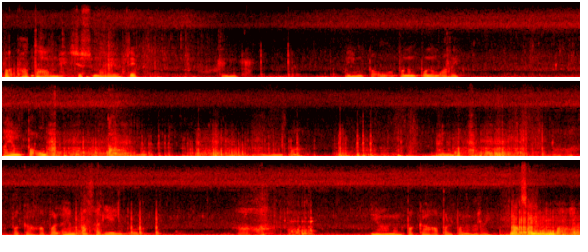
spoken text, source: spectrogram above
Pagkadami. Sus Mario. Sip. Hmm. Ayun pa oh. Punong-punong ari. Ayun pa oh. Dami. Ayun pa. Hmm. Ah, pagkakapal. Ayun pa sa gilid oh. Ah, ah. Yan ang pagkakapal pala na rin. Nasa naman bahay.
